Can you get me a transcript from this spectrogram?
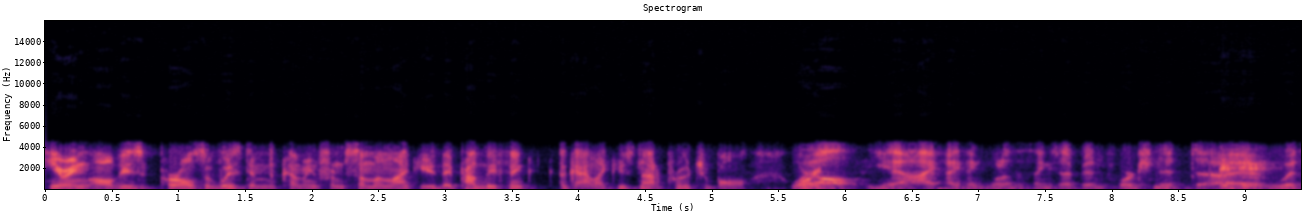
hearing all these pearls of wisdom coming from someone like you? They probably think a guy like you's not approachable. Or, Well, yeah, I, I think one of the things I've been fortunate uh, with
